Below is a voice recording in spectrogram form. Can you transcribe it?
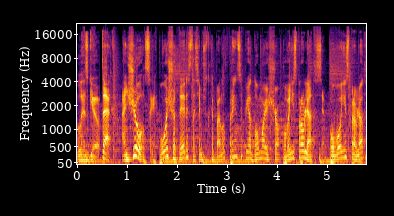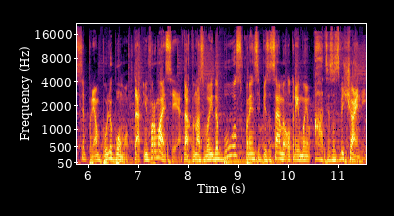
let's go. Так, анчоуси по 470 хп. Ну, в принципі, я думаю, що повинні справлятися. Повинні справлятися прям по-любому. Так, інформація. Так, у нас вийде бос. В принципі, за це ми отримуємо. А, це за звичайний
